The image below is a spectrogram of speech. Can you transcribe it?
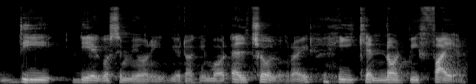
the Diego Simeone. We are talking about El Cholo, right? He cannot be fired.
